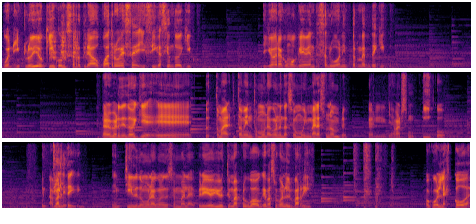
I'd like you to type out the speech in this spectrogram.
Bueno, incluido Kiko, que se ha retirado cuatro veces y sigue siendo de Kiko. Y que ahora como que vende saludos en internet de Kiko. No, lo peor de todo es que eh, tomar- también tomó una connotación muy mala su nombre. El llamarse un Kiko. En Chile. Aparte, en Chile tomó una connotación mala. Pero yo, yo estoy más preocupado. ¿Qué pasó con el barril? o con la escoba.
